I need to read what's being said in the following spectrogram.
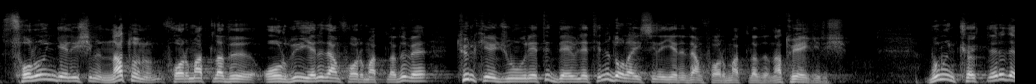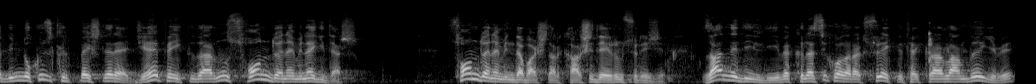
solun gelişimi NATO'nun formatladığı, orduyu yeniden formatladı ve Türkiye Cumhuriyeti Devleti'ni dolayısıyla yeniden formatladı NATO'ya giriş. Bunun kökleri de 1945'lere CHP iktidarının son dönemine gider. Son döneminde başlar karşı devrim süreci. Zannedildiği ve klasik olarak sürekli tekrarlandığı gibi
